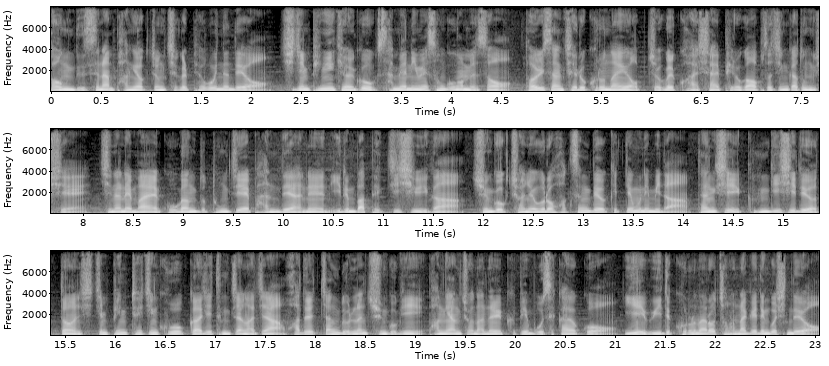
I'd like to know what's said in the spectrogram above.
더욱 느슨한 방역 정책을 펴고 있는데요. 시진핑이 결국 사면임에 성공하면서 더 이상 제로 코로나의 업적을 과시할 필요가 없어진과 동시에 지난해 말 고강도 통제에 반대하는 이른바 백지 시위가 중국 전역으로 확산되었기 때문입니다. 당시 금기시되었던 시진핑 퇴진 구호까지 등장하자 화들짝 놀란 중국이 방향 전환을 급히 모색하였고 이에 위드 코로나로 전환하게 된 것인데요.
